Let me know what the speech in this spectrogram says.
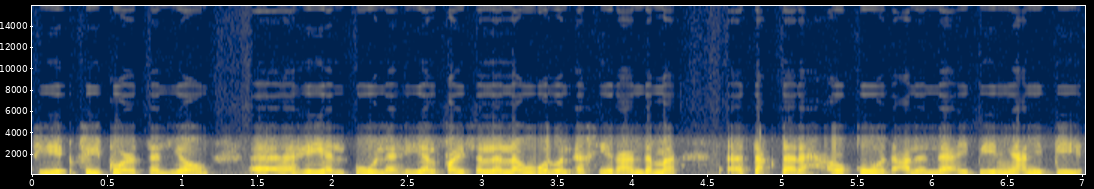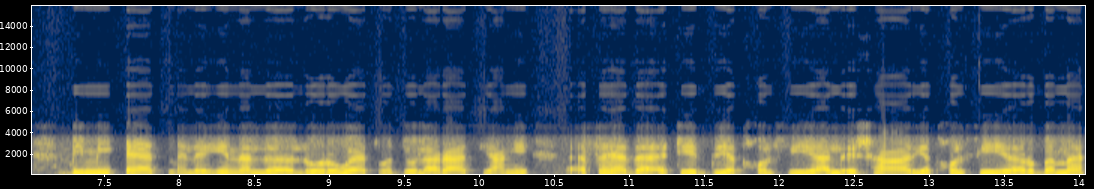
في في كرة اليوم هي الأولى هي الفيصل الأول والأخير عندما تقترح عقود على اللاعبين يعني بمئات ملايين الأوروات والدولارات يعني فهذا أكيد يدخل فيه الإشهار يدخل فيه ربما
